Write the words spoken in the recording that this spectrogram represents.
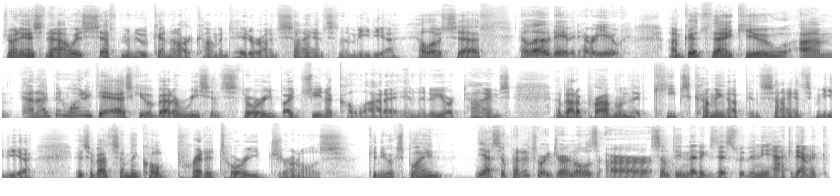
Joining us now is Seth Mnookin, our commentator on science and the media. Hello, Seth. Hello, David. How are you? I'm good, thank you. Um, and I've been wanting to ask you about a recent story by Gina Kolata in the New York Times about a problem that keeps coming up in science media. It's about something called predatory journals. Can you explain? Yeah, so predatory journals are something that exists within the academic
